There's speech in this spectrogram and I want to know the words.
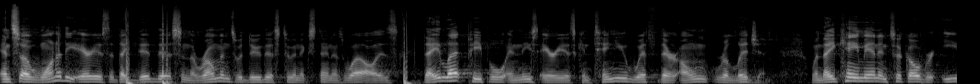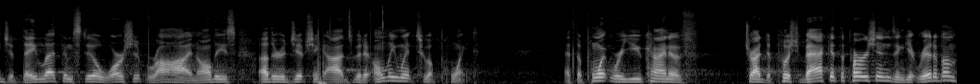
And so, one of the areas that they did this, and the Romans would do this to an extent as well, is they let people in these areas continue with their own religion. When they came in and took over Egypt, they let them still worship Ra and all these other Egyptian gods, but it only went to a point. At the point where you kind of tried to push back at the Persians and get rid of them,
